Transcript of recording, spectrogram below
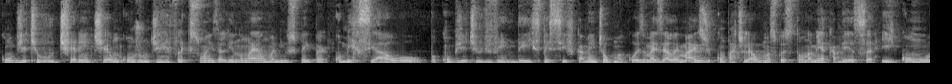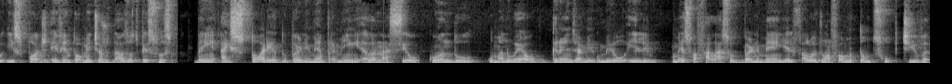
com um objetivo diferente, é um conjunto de reflexões ali, não é uma newspaper comercial ou com o objetivo de vender especificamente alguma coisa, mas ela é mais de compartilhar algumas coisas que estão na minha cabeça e como isso pode eventualmente ajudar as outras pessoas. Bem, a história do Burning Man para mim, ela nasceu quando o Manuel, grande amigo meu, ele começou a falar sobre Burning Man e ele falou de uma forma tão disruptiva.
